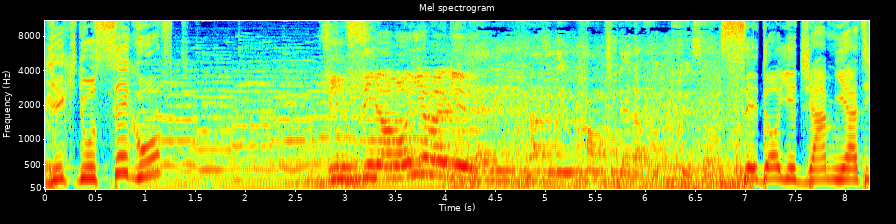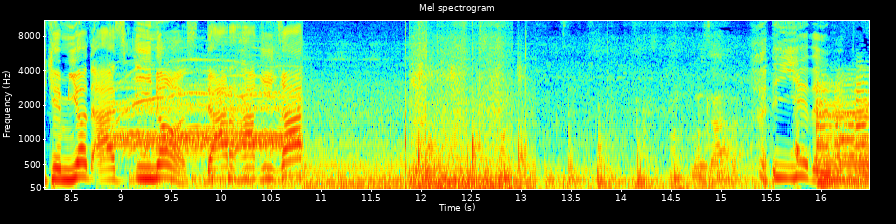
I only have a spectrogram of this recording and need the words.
یک دو سه گفت فیلم سینمایی مگه. صدای جمعیتی که میاد از ایناست در حقیقت یه دقیقه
